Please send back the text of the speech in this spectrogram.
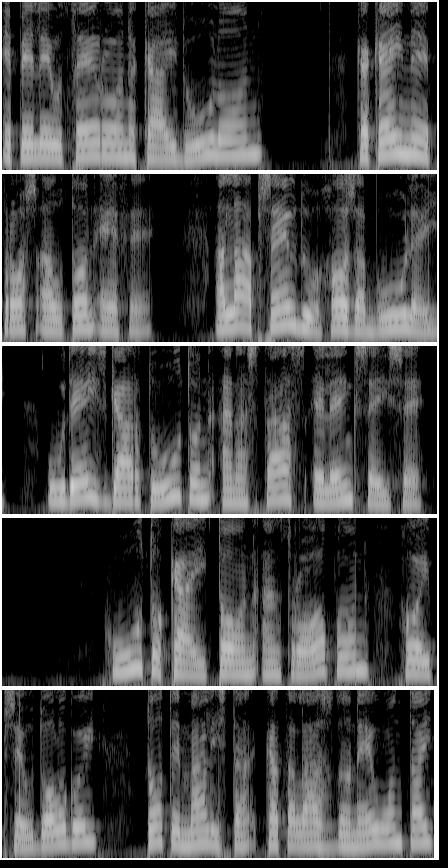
epeleutheron caidulon cacaine pros auton efe. Alla pseudu hosa bulei udeis gartuuton anastas elenxeise huuto kai ton anthropon hoi pseudologoi tote malista katalasdoneuontai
